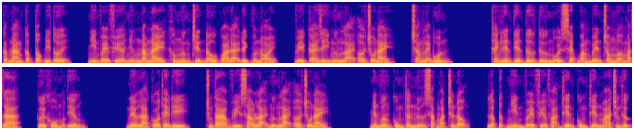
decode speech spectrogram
Các nàng cấp tốc đi tới, nhìn về phía những năm này không ngừng chiến đấu qua đại địch vân nói, vì cái gì ngừng lại ở chỗ này, chẳng lẽ bốn thanh l i ê n tiên tử từ ngồi xếp bằng bên trong mở mắt ra, cười khổ một tiếng. Nếu là có thể đi, chúng ta vì sao lại ngừng lại ở chỗ này? Nhân vương cùng thần nữ sắc mặt chấn động, lập tức nhìn về phía phạm thiên cùng thiên ma chứng thực.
